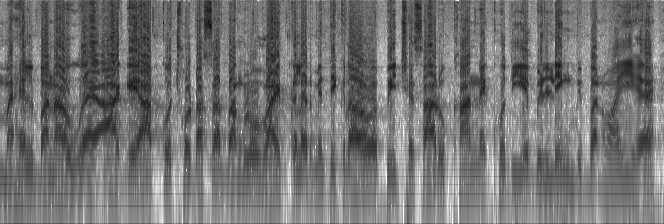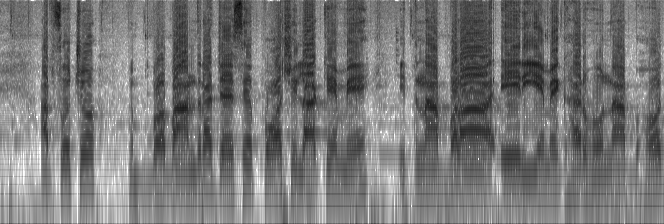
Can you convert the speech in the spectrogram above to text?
महल बना हुआ है। आगे आपको छोटा सा बंगलो व्हाइट कलर में दिख रहा होगा, पीछे शाहरुख खान ने खुद ये बिल्डिंग भी बनवाई है। अब सोचो बांद्रा जैसे पौष इलाके में इतना बड़ा एरिए में घर होना बहुत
